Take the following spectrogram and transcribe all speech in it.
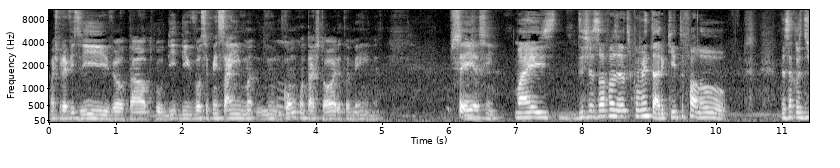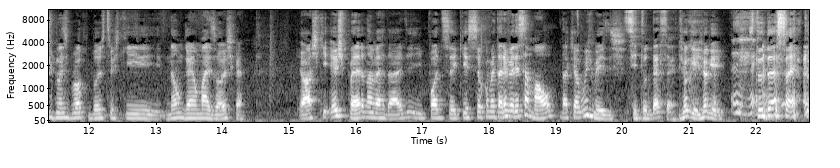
mais previsível, tal, tipo, de, de você pensar em, em como contar a história também, né? Não sei, assim. Mas deixa eu só fazer outro comentário. Que tu falou dessa coisa dos grandes blockbusters que não ganham mais Oscar. Eu acho que, eu espero, na verdade, e pode ser que esse seu comentário envelheça mal daqui a alguns meses. Se tudo der certo. Joguei, joguei. Se tudo der certo.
